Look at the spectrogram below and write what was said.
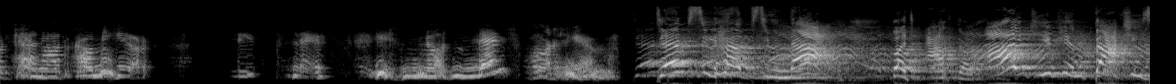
You cannot come here. This place is not meant for him. Dempsey helps you now, but after I give him back his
